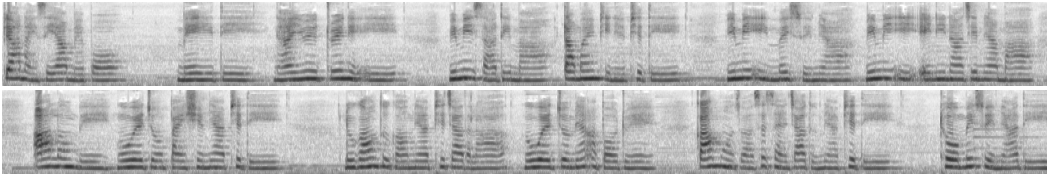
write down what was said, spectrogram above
ပြနိုင်စေရမယ်ပေါ့မေရီသည်ငိုင်း၍တွေးနေ၏မိမိဇာတိမှာတောင်ပိုင်းပြည်နယ်ဖြစ်သည်မိမိ၏မိတ်ဆွေများမိမိ၏အိမ်နီးနားချင်းများမှာအားလုံးပင်ငိုဝဲကြုံပိုင်ရှင်များဖြစ်သည် လူကောင်းသူကောင်းများဖြစ်ကြသလားငိုဝဲကြုံများအပေါ်တွင် ကောင်းမွန်စွာဆက်ဆံကြသူများဖြစ်သည် ထိုမိတ်ဆွေများသည်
